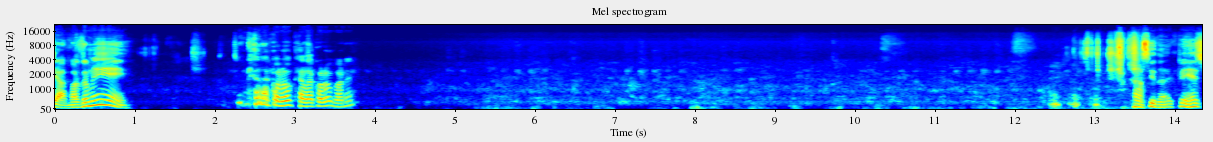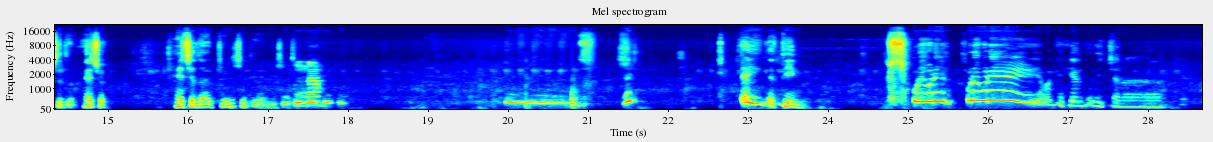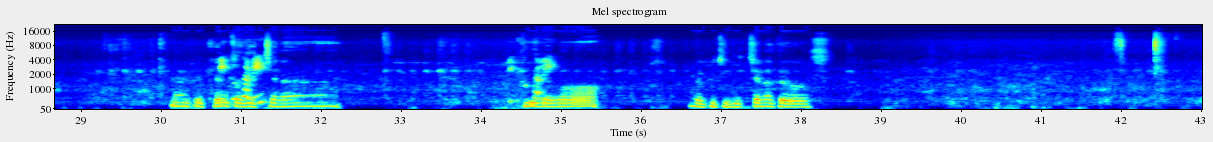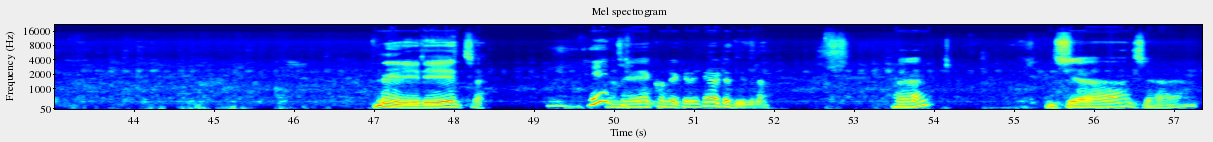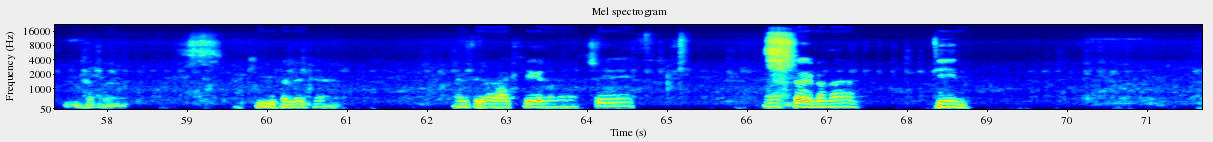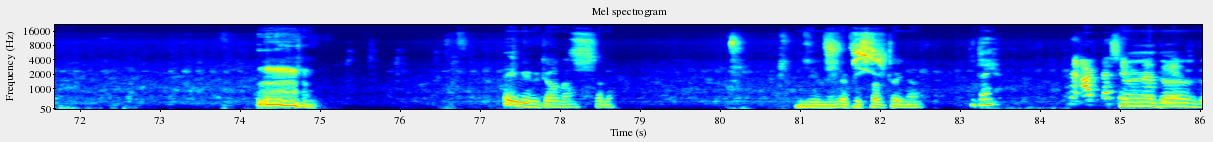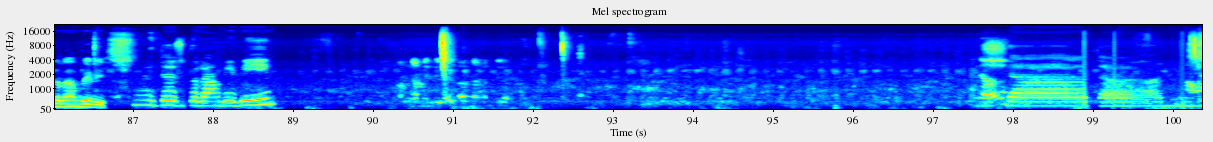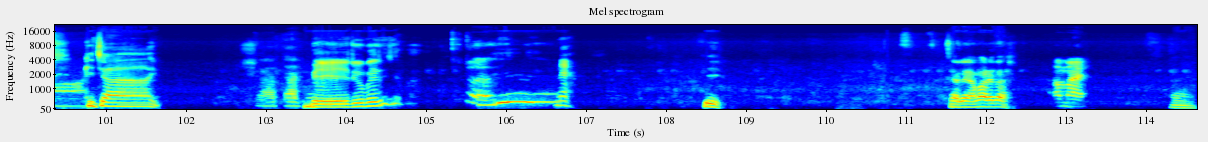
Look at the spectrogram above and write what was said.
জামা তুমি তুমি খেলা করো খেলা করো ঘরে। হাসি দাও একটু হেসে দাও হেসো। হেসে দাও একটু হেসে দাও। না। এই তিন। ওরে ওরে ওরে ওরে আমাকে খেলতে দিচ্ছে না। আমাকে খেলতে দিচ্ছে না। কি দেবো? কিছু দিচ্ছে না তো। রে যা। অনেকক্ষণ রেখে রেখে ওটা দিয়ে দিলাম। হ্যাঁ? যা কি হলো? এটা? আমি তো এবার আটকে গেল মনে হচ্ছে। এলো না। তিন। এই বেবিটাও না চলো। সবটাই না কোথায়? দশ গ্রাম বেবি। দশ বিবি। কি চাই? সাত আট বেরু বেরু যাবে নে। কি? তাহলে আমার এবার। আমার হুম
